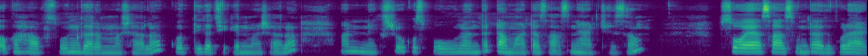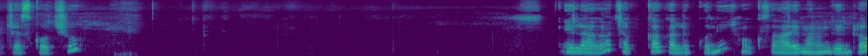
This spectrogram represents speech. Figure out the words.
ఒక హాఫ్ స్పూన్ గరం మసాలా కొద్దిగా చికెన్ మసాలా అండ్ నెక్స్ట్ ఒక స్పూన్ అంతా టమాటా సాస్ని యాడ్ చేసాం. సోయా సాస్ ఉంటే అది కూడా యాడ్ చేసుకోవచ్చు. ఇలాగా చక్కగా కలుపుకొని ఒకసారి మనం దీంట్లో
